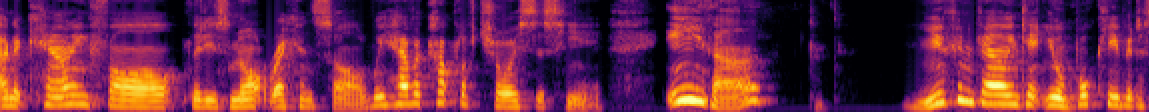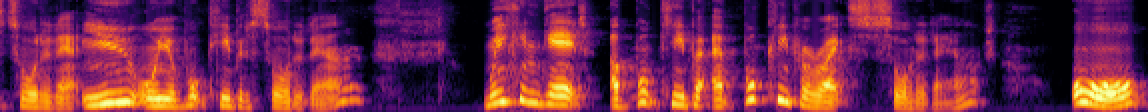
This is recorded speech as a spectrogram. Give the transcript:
an accounting file that is not reconciled. We have a couple of choices here. Either you can go and get your bookkeeper to sort it out, you or your bookkeeper to sort it out. We can get a bookkeeper at bookkeeper rates to sort it out, or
